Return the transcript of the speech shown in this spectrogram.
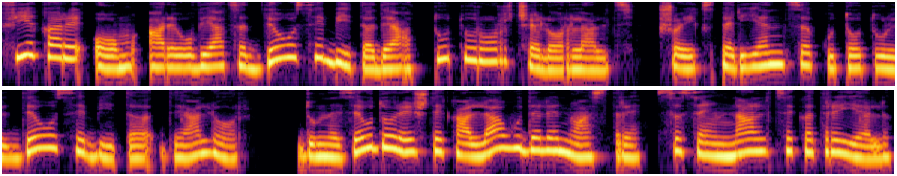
Fiecare om are o viață deosebită de a tuturor celorlalți și o experiență cu totul deosebită de a lor. Dumnezeu dorește ca laudele noastre să se înalțe către El,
